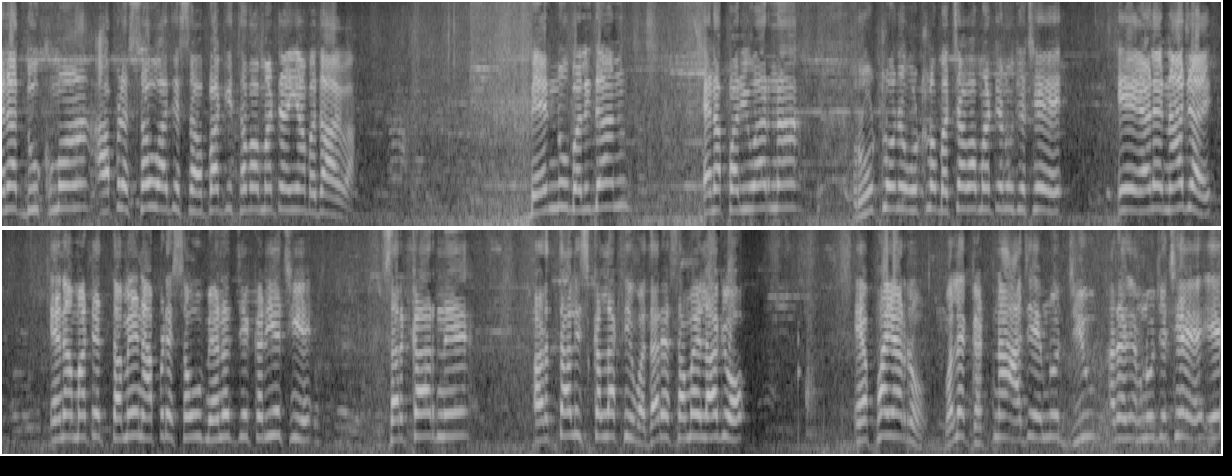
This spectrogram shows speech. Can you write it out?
એના દુઃખમાં આપણે સૌ આજે સહભાગી થવા માટે અહીંયા બધા આવ્યા. બેનનું બલિદાન, એના પરિવારના રોટલો ને ઓટલો બચાવવા માટેનું જે છે, એ એળે ના જાય. એના માટે તમે ને આપણે સૌ મહેનત જે કરીએ છીએ, સરકારને અડતાલીસ કલાકથી વધારે સમય લાગ્યો. એફઆઈઆરનો, ભલે ઘટના આજે એમનો જીવ અને એમનું જે છે, એ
